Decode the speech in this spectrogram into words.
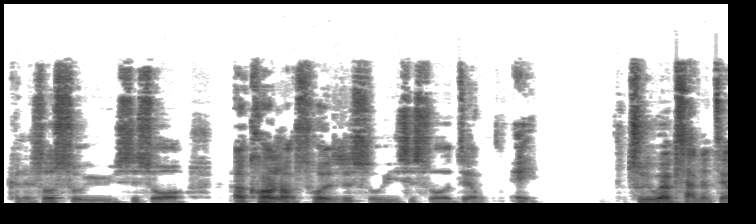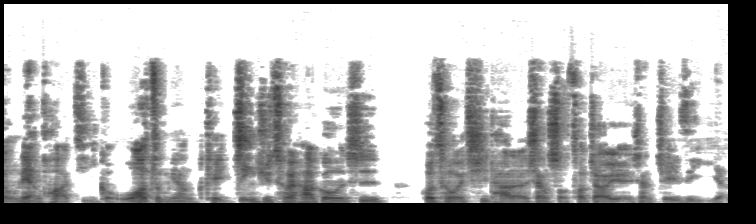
可能说属于是说呃 c o r o n o s 或者是属于是说这种哎，属于 Web 三的这种量化机构，我要怎么样可以进去成为他工程师，或成为其他的像手操教育员，像 Jay Z 一样？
